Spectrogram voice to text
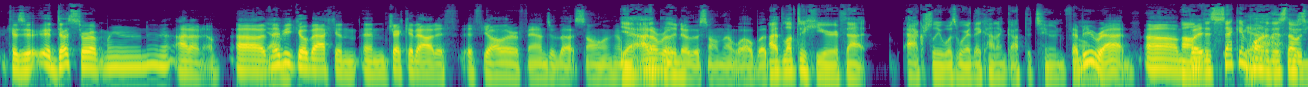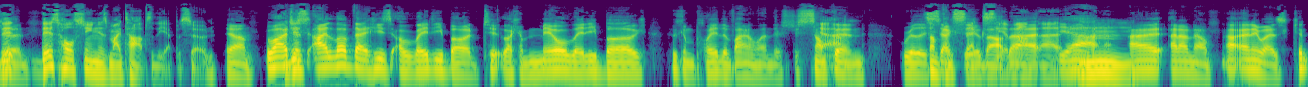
because it, it does start up. I don't know. Uh, Yeah. Maybe go back and, and check it out if if y'all are fans of that song. I mean, Yeah, I don't I'd really love- know the song that well, but I'd love to hear if that actually was where they kind of got the tune from. that'd be rad. Um, Um, but the second part of this, though, this whole scene is my tops of the episode. yeah, well, I just, just- I love that he's a ladybug too, like a male ladybug who can play the violin. There's just Yeah. something really Something sexy, sexy about, about that. that. Yeah, Mm. I I don't know. Uh, anyways, could,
